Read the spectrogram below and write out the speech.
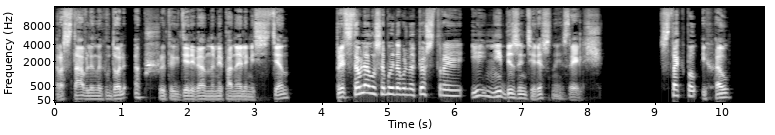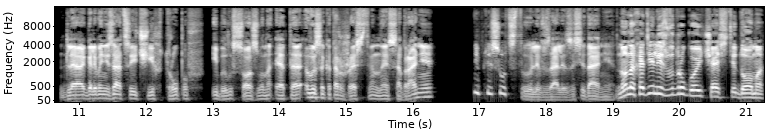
расставленных вдоль обшитых деревянными панелями стен, представляло собой довольно пестрое и небезынтересное зрелище. Стэкпол и Хелл, для гальванизации чьих трупов и было созвано это высокоторжественное собрание, не присутствовали в зале заседания, но находились в другой части дома,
